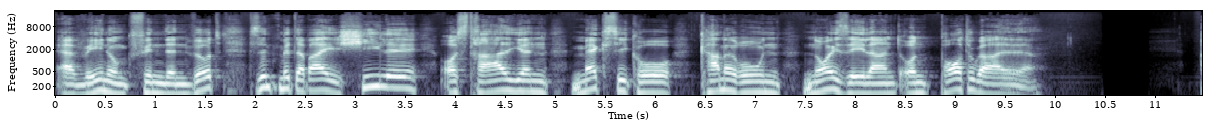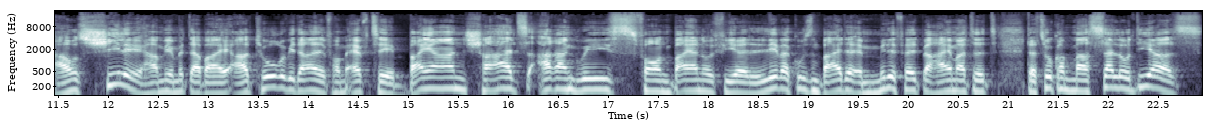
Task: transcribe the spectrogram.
Erwähnung finden wird, sind mit dabei Chile, Australien, Mexiko, Kamerun, Neuseeland und Portugal. Aus Chile haben wir mit dabei Arturo Vidal vom FC Bayern, Charles Aranguiz von Bayern 04, Leverkusen beide im Mittelfeld beheimatet. Dazu kommt Marcelo Diaz,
